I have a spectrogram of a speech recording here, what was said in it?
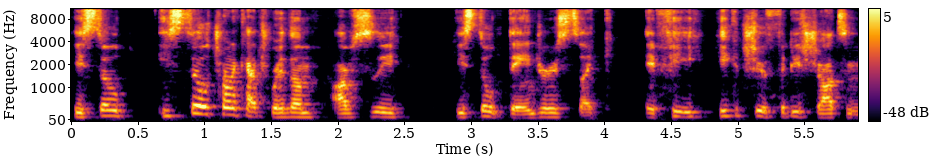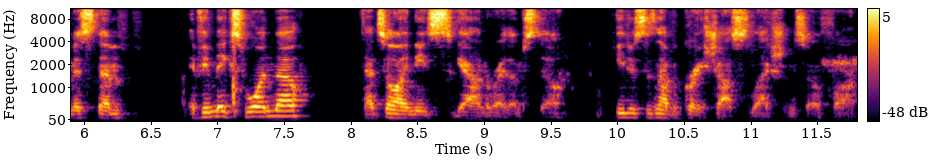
he's still he's still trying to catch rhythm. Obviously, he's still dangerous. Like if he he could shoot 50 shots and miss them. If he makes one though, that's all he needs to get on the rhythm still. He just doesn't have a great shot selection so far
